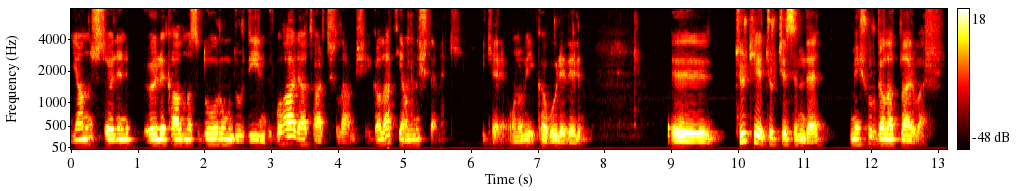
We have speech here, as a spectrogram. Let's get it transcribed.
yanlış söylenip öyle kalması doğru mudur değil midir? Bu hala tartışılan bir şey. Galat yanlış demek bir kere. Onu bir kabul edelim. Ee, Türkiye Türkçesinde meşhur Galatlar var.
